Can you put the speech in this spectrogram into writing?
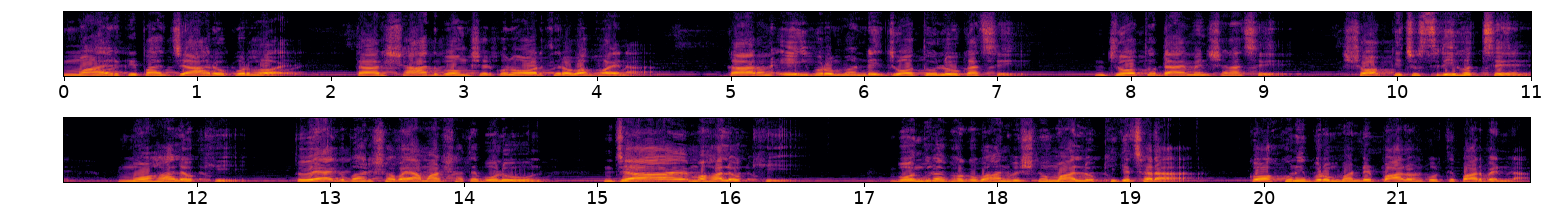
মায়ের কৃপা যার ওপর হয়, তার সাত বংশের কোনো অর্থের অভাব হয় না। কারণ এই ব্রহ্মাণ্ডে যত লোক আছে, যত ডাইমেনশন আছে, সব কিছু শ্রী হচ্ছেন মহালক্ষ্মী। তো একবার সবাই আমার সাথে বলুন, জয় মহালক্ষ্মী! বন্ধুরা, ভগবান বিষ্ণু মা লক্ষ্মীকে ছাড়া কখনই ব্রহ্মাণ্ডের পালন করতে পারবেন না।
